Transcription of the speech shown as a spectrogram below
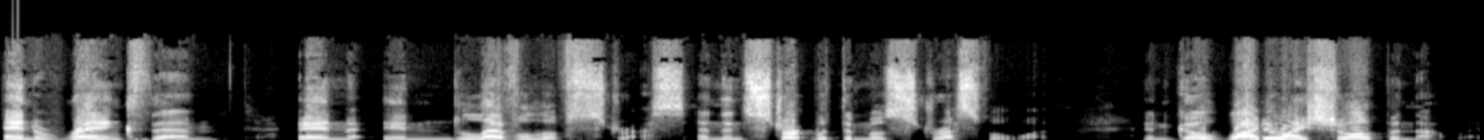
and rank them in, in level of stress and then start with the most stressful one and go, why do I show up in that way?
